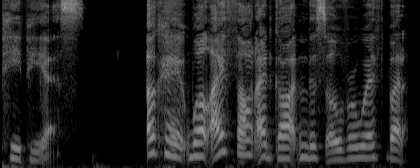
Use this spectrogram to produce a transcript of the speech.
P.P.S. Okay, well, I thought I'd gotten this over with, but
